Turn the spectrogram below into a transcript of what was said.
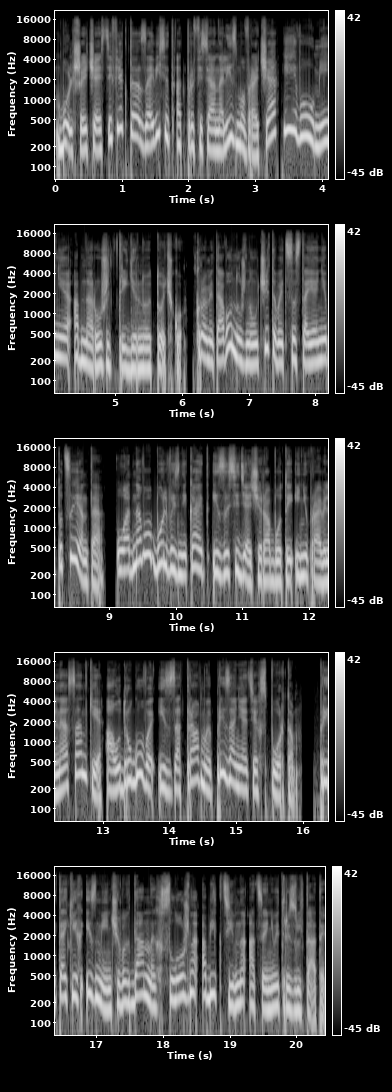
Большая часть эффекта зависит от профессионализма врача и его умения обнаружить триггерную точку. Кроме того, нужно учитывать состояние пациента. У одного боль возникает из-за сидячей работы и неправильной осанки, а у другого из-за травмы при занятиях спортом. При таких изменчивых данных сложно объективно оценивать результаты.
